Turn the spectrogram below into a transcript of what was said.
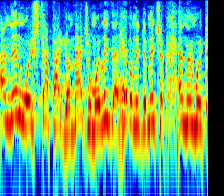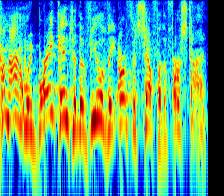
And then we step out. You imagine we leave that heavenly dimension and then we come out and we break into the view of the earth itself for the first time.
